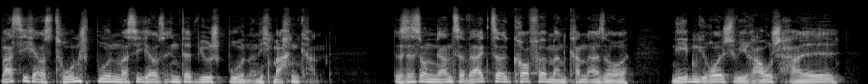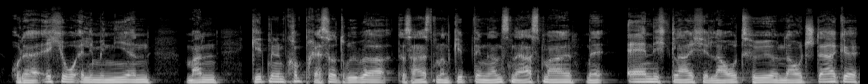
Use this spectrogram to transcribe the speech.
was ich aus Tonspuren, was ich aus Interviewspuren eigentlich machen kann. Das ist so ein ganzer Werkzeugkoffer, man kann also Nebengeräusche wie Rausch, Hall oder Echo eliminieren. Man geht mit dem Kompressor drüber. Das heißt, man gibt dem Ganzen erstmal eine ähnlich gleiche Lauthöhe und Lautstärke.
